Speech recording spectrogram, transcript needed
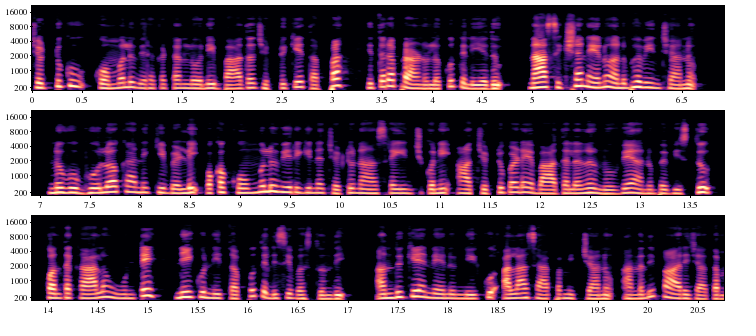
చెట్టుకు కొమ్మలు విరగటంలోని బాధ చెట్టుకే తప్ప ఇతర ప్రాణులకు తెలియదు. నా శిక్ష నేను అనుభవించాను. నువ్వు భూలోకానికి వెళ్ళి ఒక కొమ్ములు విరిగిన చెట్టును ఆశ్రయించుకుని ఆ చెట్టుపడే బాధలను నువ్వే అనుభవిస్తూ కొంతకాలం ఉంటే నీకు నీ తప్పు తెలిసి వస్తుంది. అందుకే నేను నీకు అలా శాపమిచ్చాను అన్నది పారిజాతం.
